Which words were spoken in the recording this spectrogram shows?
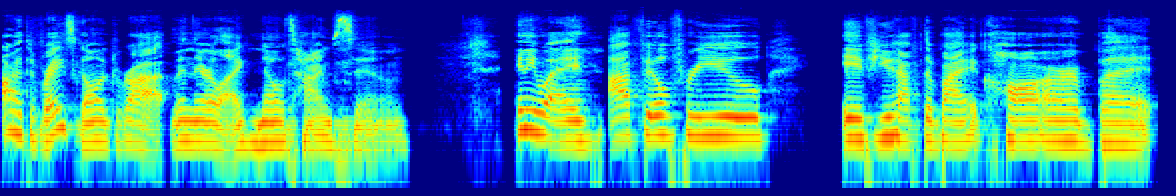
are the rates going to drop? And they're like, no time soon. Anyway, I feel for you if you have to buy a car, but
